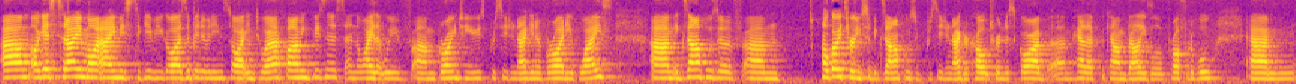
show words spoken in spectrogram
Um, I guess today my aim is to give you guys a bit of an insight into our farming business and the way that we've um, grown to use precision ag in a variety of ways. Um, examples of um, I'll go through some examples of precision agriculture and describe um, how they've become valuable or profitable. Um,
